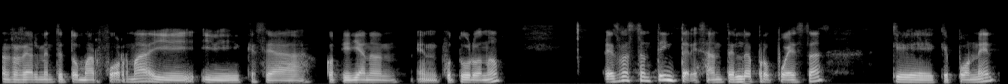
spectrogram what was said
realmente tomar forma y, que sea cotidiano en, futuro, ¿no? Es bastante interesante la propuesta que, que ponen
